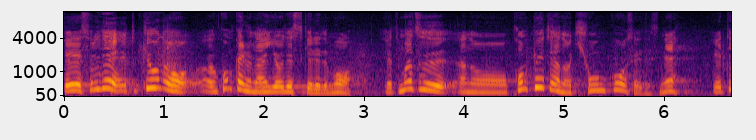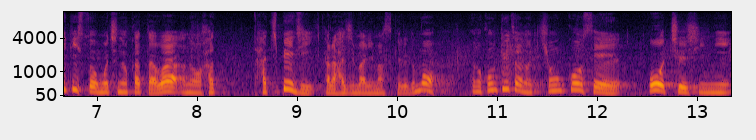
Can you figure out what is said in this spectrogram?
えそれでえっと今日の今回の内容ですけれども、えっとまずあのコンピューターの基本構成ですね。テキストをお持ちの方はあの8ページから始まりますけれども、このコンピューターの基本構成を中心に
